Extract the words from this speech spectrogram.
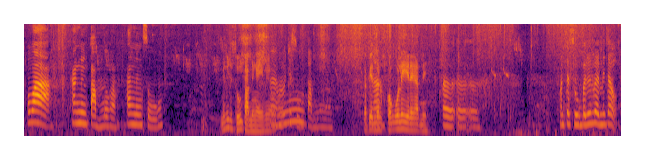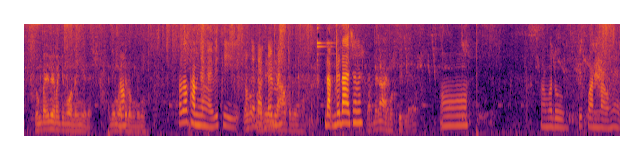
เพราะว่าข้างหนึ่งต่ำดูค่ะ ข้างหนึ่งสูงไม่รู้จะสูงต่ำยังไงไม่เออรู้ไม่รู้จะสูงต่ำยังไง จะเป็นนะมันของโอเล่เลยครับนี่เออเออเออ มันจะสูงไปเรื่อยๆไหม่เจ้า สูงไปเรื่อยมันจะงอนอย่างนี้เลย อันนี้มันเนอะจะลงไปนี่เราต้องทำยังไงวิธีแล้วก็จะปล่ดัอยดให้ได้ไหมยาวไปเลยครับดัดไม่ได้ใช่ไหมดัดไม่ได้หมดสิทธิ์แล้วอ๋อเรามาดูพี่ควันเราเนี่ย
